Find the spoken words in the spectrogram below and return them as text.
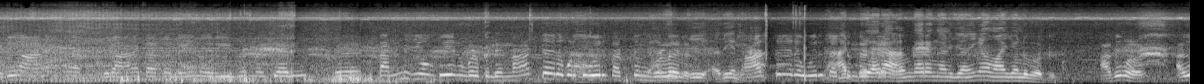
ഒരു ആനക്ക ഒരു ആനക്കാരന്റെ മെയിൻ ഒരു ഇതെന്ന് വെച്ചാൽ തന്നെ ജീവൻ പോയാലും കുഴപ്പമില്ല. നാട്ടുകാരെ പുറത്ത് ഒരു തട്ടും കൊള്ളരുത്. നാട്ടുകാരെ ഒരു തട്ടും അഹങ്കാരം കാണിച്ചാൽ ഞാൻ വാങ്ങിക്കൊണ്ട് പോട്ടു. അത് അല്ല അത്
